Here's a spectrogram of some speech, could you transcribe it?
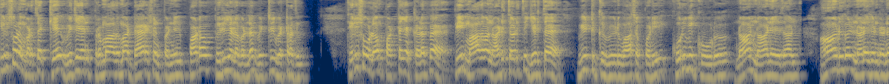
திரிசூலம் படத்தை கே. விஜயன் பிரமாதமாக டைரக்ஷன் பண்ணி படம் பெரிய லெவலில் வெற்றி பெற்றது. திரிசூலம் பட்டய கிளப்ப பி. மாதவன் அடுத்தடுத்து எடுத்த வீட்டுக்கு வீடு வாசப்படி குருவிக்கூடு நான் நானேதான். ஆடுகள் நனைகின்றன.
